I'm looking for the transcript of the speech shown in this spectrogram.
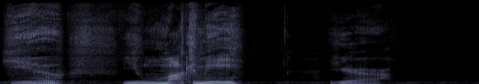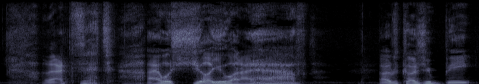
You you mock me? Yeah. That's it. I will show you what I have. That's because you beat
